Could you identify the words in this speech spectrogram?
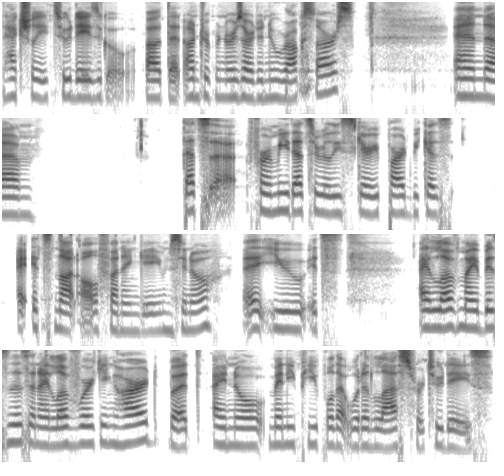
actually two days ago about that entrepreneurs are the new rock stars, and um, that's uh, for me that's a really scary part because it's not all fun and games. You know, uh, you it's. I love my business and I love working hard, but I know many people that wouldn't last for two days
